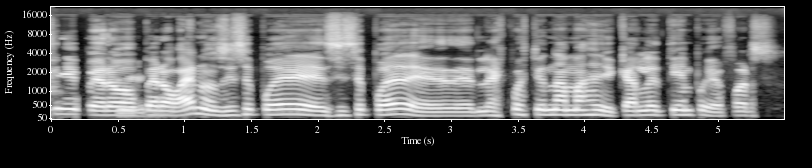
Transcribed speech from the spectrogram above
sí pero, pero bueno, sí se puede, sí se puede, es cuestión nada más dedicarle tiempo y esfuerzo.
